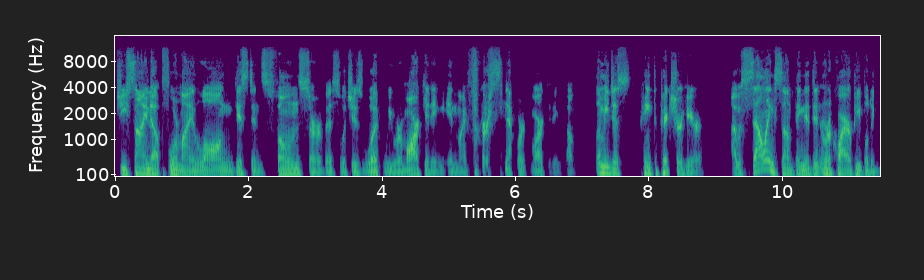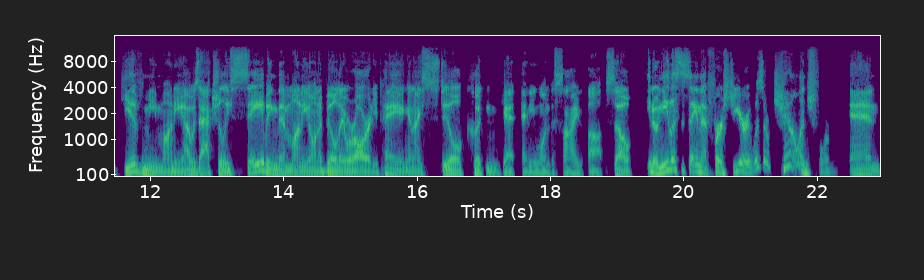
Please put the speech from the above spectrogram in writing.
She signed up for my long distance phone service, which is what we were marketing in my first network marketing company. Let me just paint the picture here. I was selling something that didn't require people to give me money. I was actually saving them money on a bill they were already paying, and I still couldn't get anyone to sign up. So, you know, needless to say, in that first year, it was a challenge for me. And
